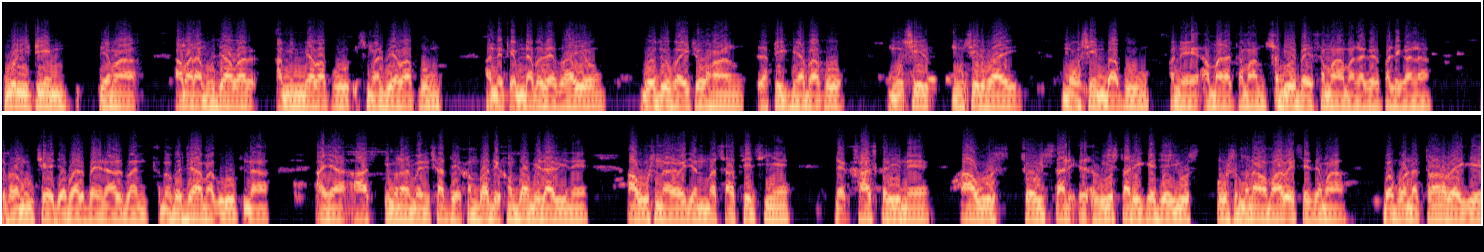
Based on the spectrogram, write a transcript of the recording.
પૂરી ટીમ જેમાં અમારા મુજાવર અમીન મિયા બાપુ ઇસ્માલ મિયા બાપુ અને તેમના બધા ભાઈઓ બોધુભાઈ ચૌહાણ રફીક બાપુ મુશીર મુશીરભાઈ મોહસીન બાપુ અને અમારા તમામ સબીરભાઈ સમા અમારા નગરપાલિકાના પ્રમુખ છે જબારભાઈ નાલબંધ તમે બધા અમારા ગ્રુપના અહીંયા આ ઇમરાનભાઈની સાથે ખંભાથી ખંભા મિલાવીને આ ઉર્સના આયોજનમાં સાથે છીએ ને ખાસ કરીને આ ઉર્સ ચોવીસ તારીખ વીસ તારીખે જે યુસ ઉર્સ મનાવવામાં આવે છે તેમાં બપોરના ત્રણ વાગે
